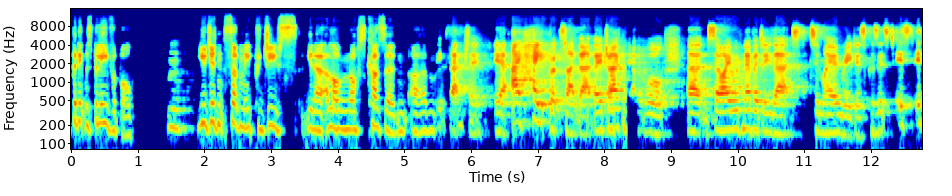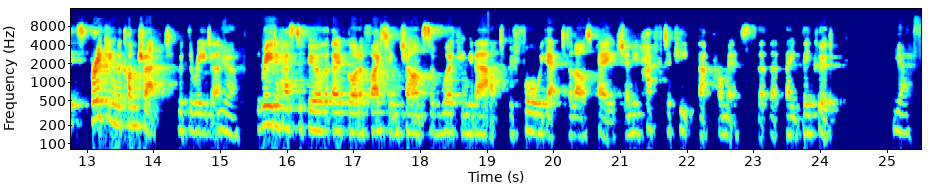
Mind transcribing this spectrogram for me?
but it was believable. Mm. You didn't suddenly produce, you know, a long lost cousin. Um, exactly. Yeah, I hate books like that. They drive me up the wall. Um, so I would never do that to my own readers because it's it's it's breaking the contract with the reader. Yeah. The reader has to feel that they've got a fighting chance of working it out before we get to the last page, and you have to keep that promise that that they they could. Yes.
